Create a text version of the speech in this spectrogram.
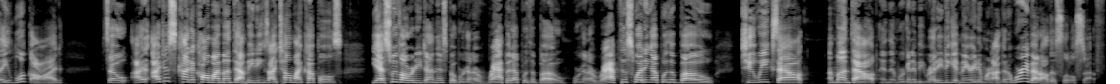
they look odd. So I, I just kind of call my month out meetings. I tell my couples, yes, we've already done this, but we're going to wrap it up with a bow. We're going to wrap this wedding up with a bow two weeks out, a month out, and then we're going to be ready to get married and we're not going to worry about all this little stuff.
